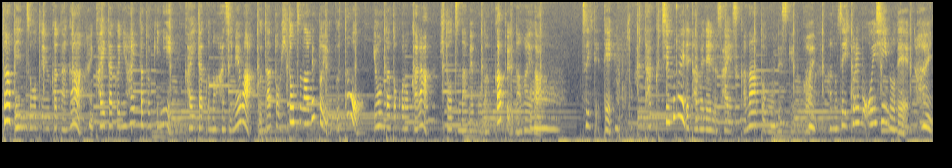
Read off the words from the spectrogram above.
田弁蔵という方がはい。開拓に入った時に開拓の初めは歌と一つ鍋という歌を読んだところから一つ鍋もなかという名前があついててーなるほど。二口ぐらいで食べれるサイズかなと思うんですけども、はい。あのぜひこれも美味しいので、はい。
